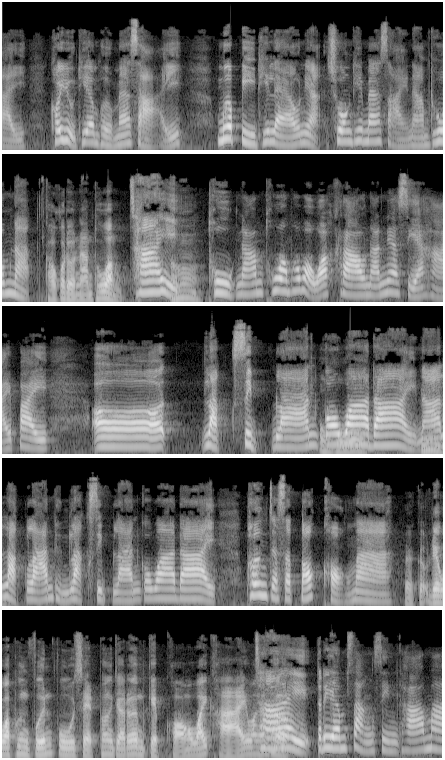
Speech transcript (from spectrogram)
ายเขาอยู่ที่อำเภอแม่สาย เมื่อปีที่แล้วเนี่ยช่วงที่แม่สายน้ำท่วมหนักเขาก็โดนน้ำท่วม ใช่อืมถูกน้ำท่วมเพราะบอกว่าคราวนั้นเนี่ยเสียหายไปเอ่อ หลัก 10 ล้านก็ว่าได้นะหลักล้านถึงหลัก 10 ล้านก็ว่าได้ เพิ่งจะสต็อกของมาก็เรียกว่าเพิ่งฟื้นฟูเสร็จเพิ่งจะเริ่มเก็บของเอาไว้ขายว่างั้นใช่เถอะเตรียมสั่งสินค้ามา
